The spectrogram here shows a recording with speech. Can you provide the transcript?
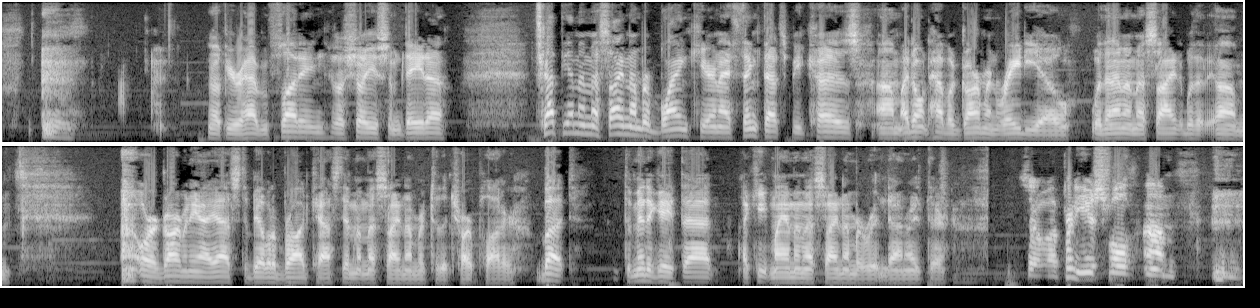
if you're having flooding, it'll show you some data. It's got the MMSI number blank here, and I think that's because um, I don't have a Garmin radio with an MMSI with um, or a Garmin AIS to be able to broadcast the MMSI number to the chart plotter. But to mitigate that, I keep my MMSI number written down right there. So uh, pretty useful. Um,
